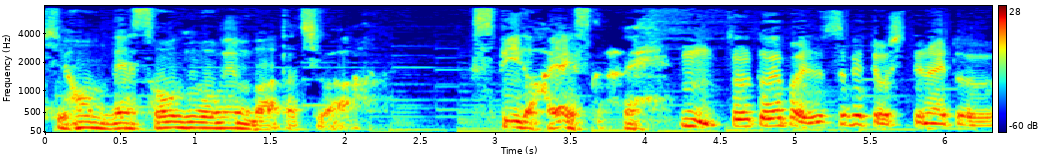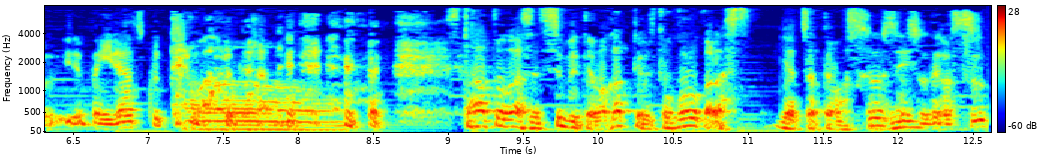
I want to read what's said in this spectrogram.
基本ね、創業メンバーたちは、スピード速いですからね。うん。それと、やっぱり全てを知ってないと、やっぱりイラつくってのもあるからね。スタートが全て分かってるところからやっちゃってますからね。そうそうそう。だからすっ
